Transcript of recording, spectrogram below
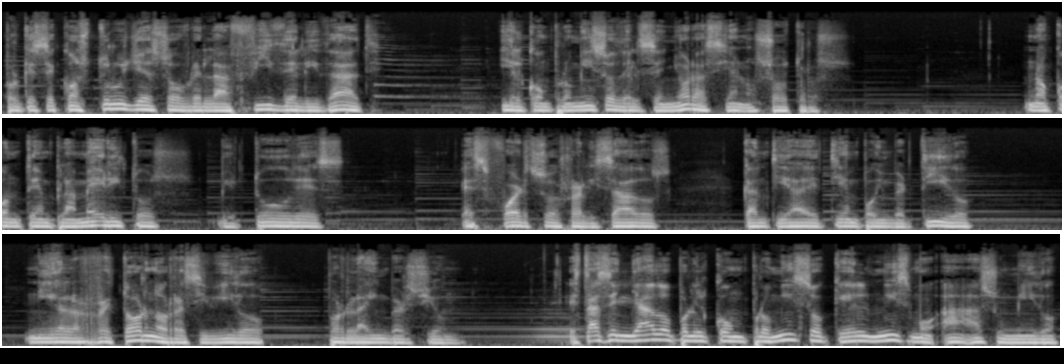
porque se construye sobre la fidelidad y el compromiso del Señor hacia nosotros. No contempla méritos, virtudes, esfuerzos realizados, cantidad de tiempo invertido, ni el retorno recibido por la inversión. Está sellado por el compromiso que Él mismo ha asumido,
